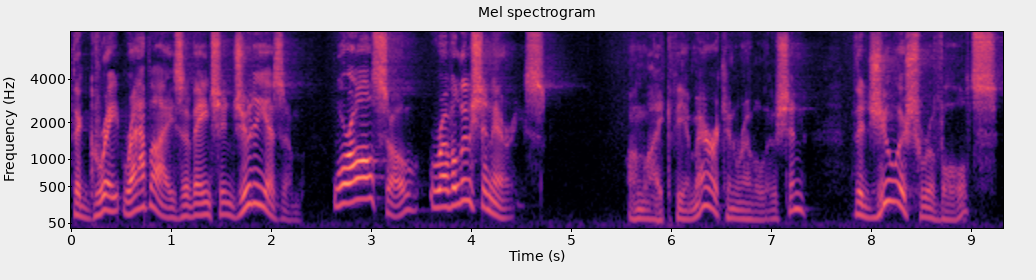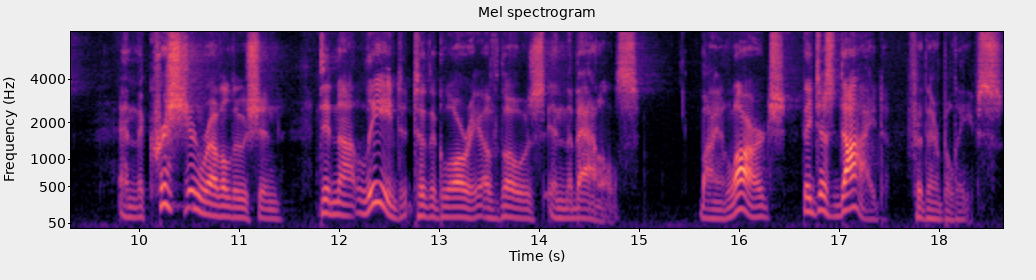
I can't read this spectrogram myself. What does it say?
the great rabbis of ancient Judaism were also revolutionaries. Unlike the American Revolution, the Jewish revolts and the Christian Revolution did not lead to the glory of those in the battles. By and large, they just died for their beliefs.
